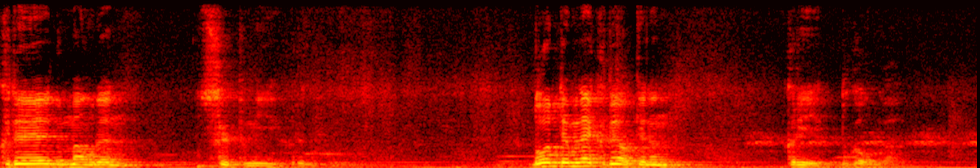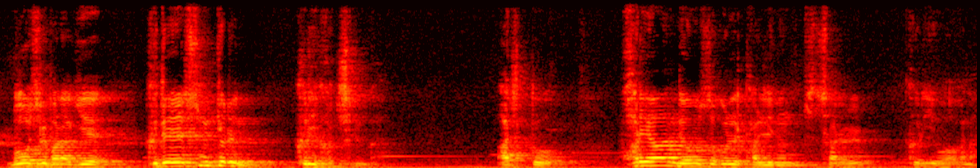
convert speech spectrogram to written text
그대의 눈망울엔 슬픔이 흐르네 무엇 때문에 그대 어깨는 그리 무거운가? 무엇을 바라기에 그대의 숨결은 그리 거칠은가? 아직도 화려한 네온 속을 달리는 기차를 그리워하나?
